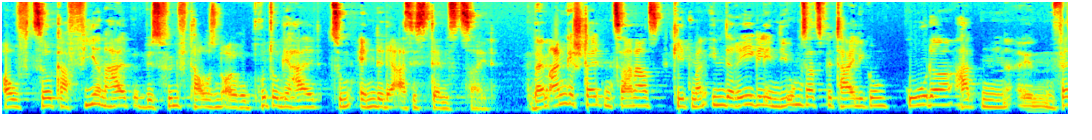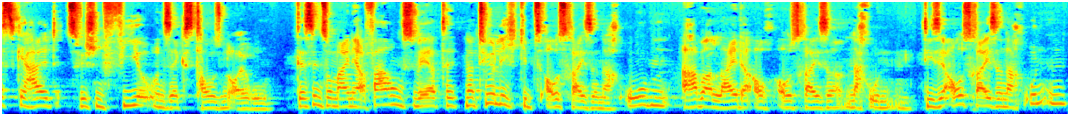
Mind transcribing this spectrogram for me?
auf circa viereinhalb bis 5000 Euro Bruttogehalt zum Ende der Assistenzzeit. Beim angestellten Zahnarzt geht man in der Regel in die Umsatzbeteiligung oder hat ein, Festgehalt zwischen 4 und 6.000 Euro. Das sind so meine Erfahrungswerte. Natürlich gibt's Ausreißer nach oben, aber leider auch Ausreißer nach unten. Diese Ausreißer nach unten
